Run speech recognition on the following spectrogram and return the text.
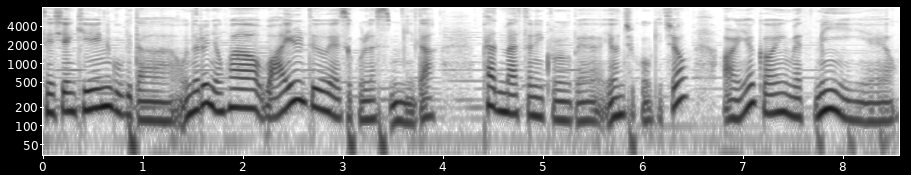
셋시엔 긴 곡이다. 오늘은 영화 와일드에서 골랐습니다. 팻 메스니 그룹의 연주곡이죠. Are You Going With Me? 예요.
